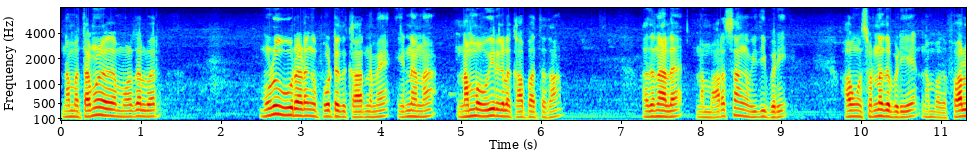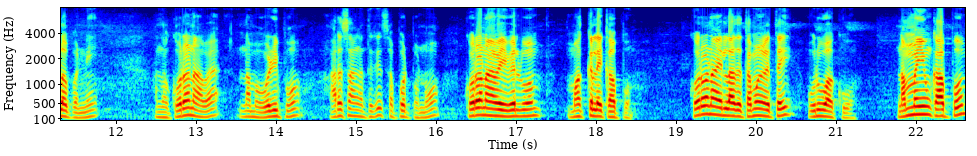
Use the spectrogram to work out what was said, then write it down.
நம்ம தமிழக முதல்வர் முழு ஊரடங்கு போட்டது காரணமே என்னென்னா நம்ம உயிர்களை காப்பாற்ற தான் அதனால் நம்ம அரசாங்க விதிப்படி அவங்க சொன்னதுபடியே நம்ம அதை ஃபாலோ பண்ணி அந்த கொரோனாவை நம்ம ஒழிப்போம். அரசாங்கத்துக்கு சப்போர்ட் பண்ணுவோம். கொரோனாவை வெல்வோம். மக்களை காப்போம். கொரோனா இல்லாத தமிழகத்தை உருவாக்குவோம். நம்மையும் காப்போம்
